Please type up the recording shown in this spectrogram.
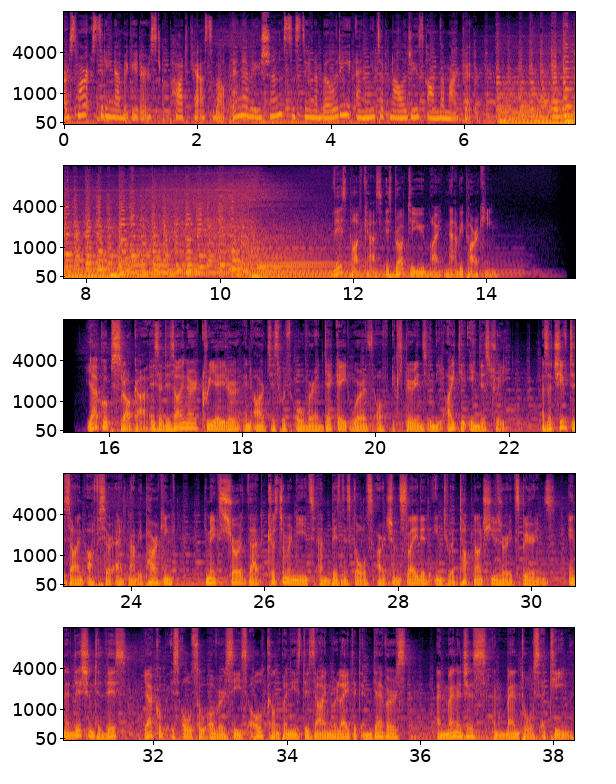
are Smart City Navigators, a podcast about innovation, sustainability, and new technologies on the market. This podcast is brought to you by NaviParking. Jakub Sroka is a designer, creator, and artist with over a decade worth of experience in the IT industry. As a chief design officer at NaviParking, he makes sure that customer needs and business goals are translated into a top notch user experience. In addition to this, Jakub is also oversees all company's design related endeavors and manages and mentors a team.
